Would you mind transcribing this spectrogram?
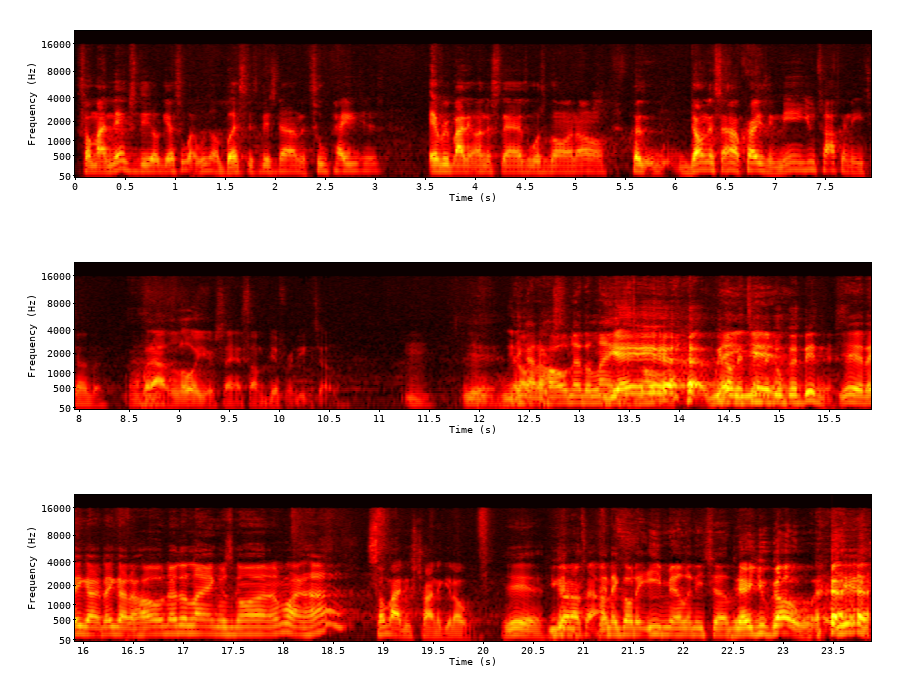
So my next deal, guess what? We're gonna bust this bitch down to two pages. Everybody understands what's going on. Cause don't it sound crazy? Me and you talking to each other, uh-huh. but our lawyers saying something different to each other. Mm. Yeah, We they got a whole nother language. Yeah, going. we don't They- intend to do good business. Yeah, they got they got a whole nother language going. I'm like, huh? Somebody's trying to get over. Yeah. You then, get what I'm saying? Then they go to emailing each other. There you go. Yeah.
